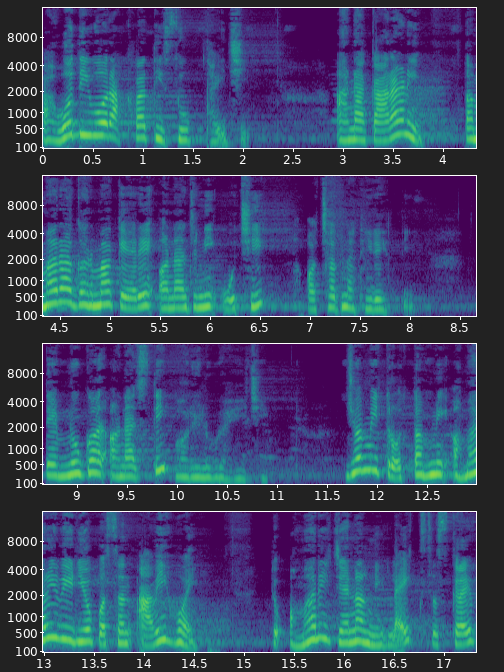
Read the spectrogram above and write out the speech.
આવો દીવો રાખવાથી શુભ થાય છે. આના કારણે તમારા ઘરમાં ક્યારેય અનાજની ઓછી અછત નથી રહેતી. તેમનું ઘર અનાજથી ભરેલું રહે છે. જો મિત્રો તમને અમારી વીડિયો પસંદ આવી હોય, તો અમારી ચેનલને લાઈક સબસ્ક્રાઈબ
